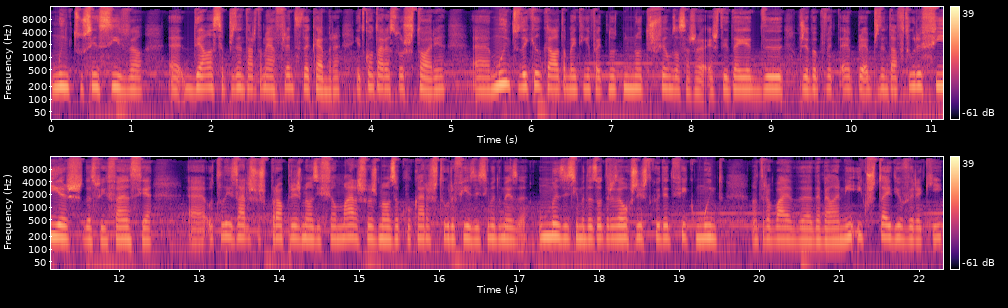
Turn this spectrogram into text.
muito sensível uh, dela se apresentar também à frente da câmara e de contar a sua história. Uh, muito daquilo que ela também tinha feito no, noutros filmes, ou seja, esta ideia de, por exemplo, apresentar fotografias da sua infância, utilizar as suas próprias mãos e filmar as suas mãos a colocar as fotografias em cima do mesa, umas em cima das outras, é o registro que eu identifico muito no trabalho da, da Melanie e gostei de o ver aqui,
